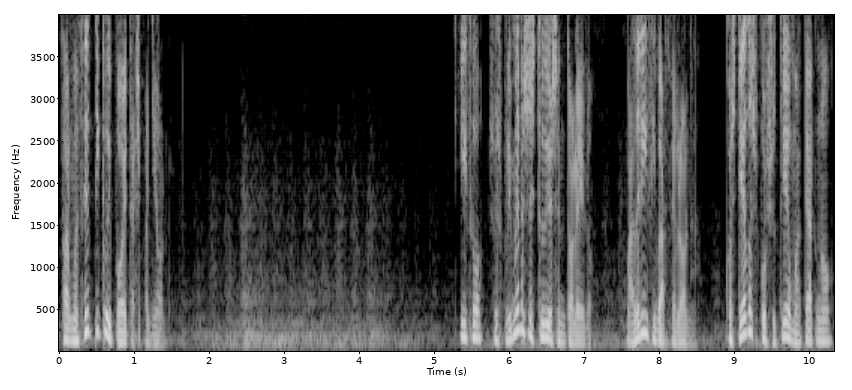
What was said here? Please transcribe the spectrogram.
farmacéutico y poeta español. Hizo sus primeros estudios en Toledo, Madrid y Barcelona, costeados por su tío materno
